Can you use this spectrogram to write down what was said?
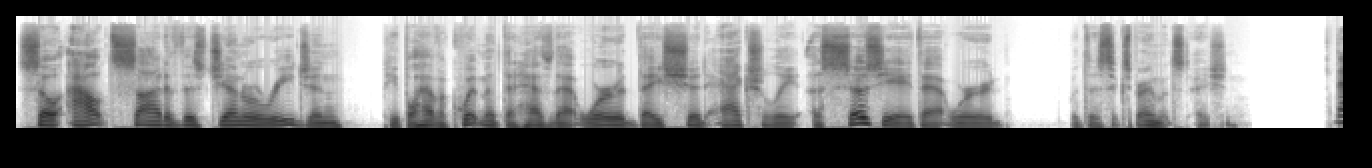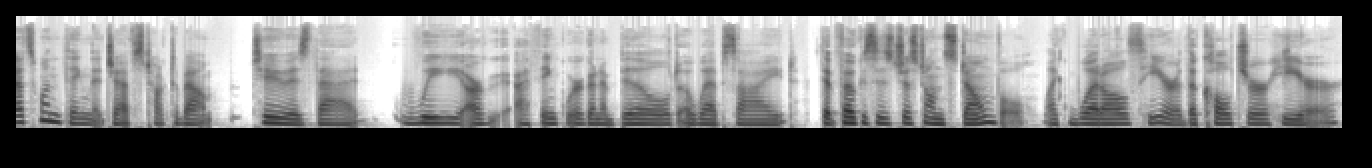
So outside of this general region, people have equipment that has that word. They should actually associate that word with this experiment station. That's one thing that Jeff's talked about too is that we are i think we're going to build a website that focuses just on stoneville like what all's here the culture here.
